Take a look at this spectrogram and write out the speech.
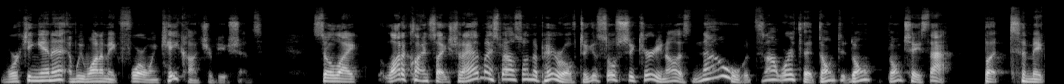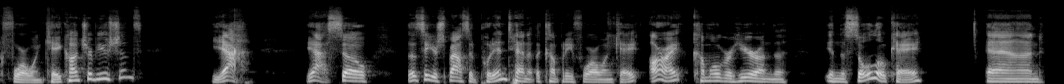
working in it and we want to make 401k contributions. So like a lot of clients like, should I add my spouse on the payroll to get social security and all this? No, it's not worth it. Don't, don't, don't chase that. But to make 401k contributions, yeah. Yeah. So let's say your spouse had put in 10 at the company 401k. All right, come over here on the, in the solo K and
